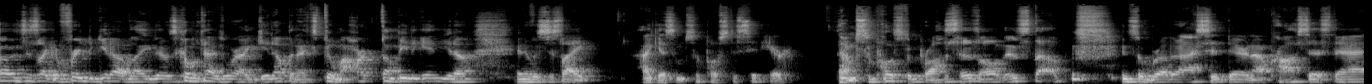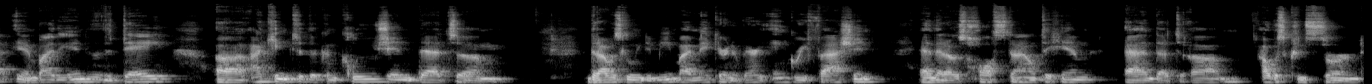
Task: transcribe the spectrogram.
I was just like afraid to get up. Like there was a couple times where I get up and I feel my heart thumping again, you know, and it was just like, I guess I'm supposed to sit here. I'm supposed to process all this stuff. And so, brother, I sit there and I process that. And by the end of the day, uh, I came to the conclusion that um, that I was going to meet my maker in a very angry fashion, and that I was hostile to him, and that um, I was concerned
